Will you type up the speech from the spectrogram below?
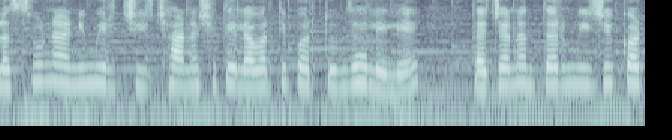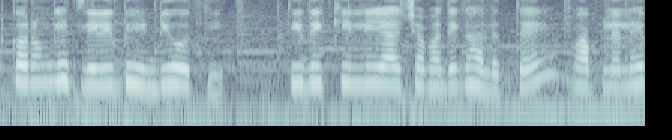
लसूण आणि मिरची छान अशी तेलावरती परतून झालेली आहे. त्याच्यानंतर मी जी कट करून घेतलेली भेंडी होती ती देखील याच्यामध्ये घालत. आहे व आपल्याला हे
